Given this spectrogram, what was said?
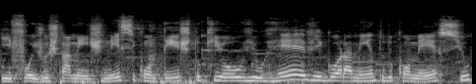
E foi justamente nesse contexto que houve o revigoramento do comércio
